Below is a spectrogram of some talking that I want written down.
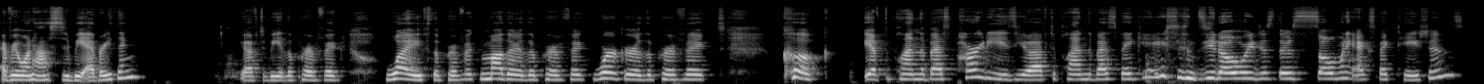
everyone has to be everything. You have to be the perfect wife, the perfect mother, the perfect worker, the perfect cook, you have to plan the best parties. You have to plan the best vacations. You know we just there's so many expectations.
